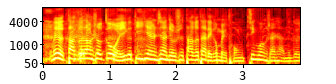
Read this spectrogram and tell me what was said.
没有大哥当时给我一个第一印象就是大哥戴了一个美瞳，金光闪闪那个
